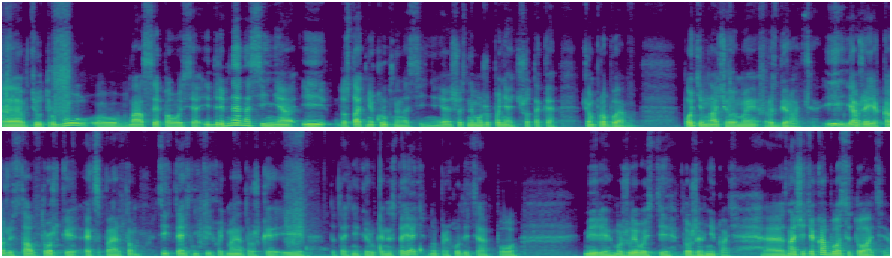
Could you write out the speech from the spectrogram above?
е, в цю трубу о, в нас сипалося і дрібне насіння, і достатньо крупне насіння. Я щось не можу зрозуміти, що таке, в чому проблема. Потім почали ми розбиратися. І я вже, як кажуть, став трошки експертом цій техніці, хоч в мене трошки і до техніки руки не стоять, ну приходиться по мірі можливості теж вникати. Е, значить, яка була ситуація?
